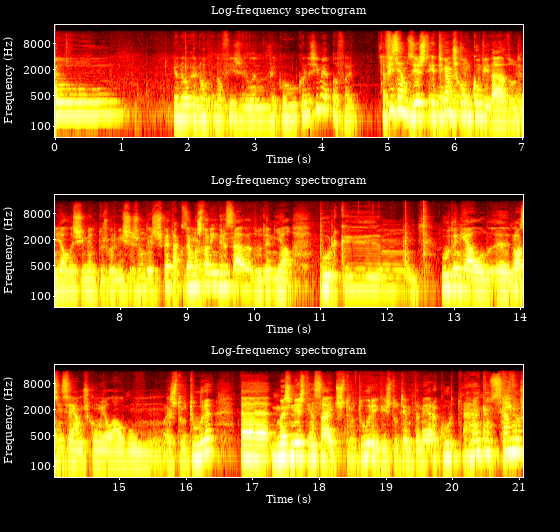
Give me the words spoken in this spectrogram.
com. Eu não, eu não, não fiz, eu lembro de ver com, com o Nascimento, não foi? Fizemos este, tivemos como convidado o Daniel Nascimento dos Barbichas num destes espetáculos. É uma história engraçada do Daniel, porque hum, o Daniel, eh, nós ensaiámos com ele algum a estrutura, ah, mas neste ensaio de estrutura, e visto o tempo também era curto, não conseguimos,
